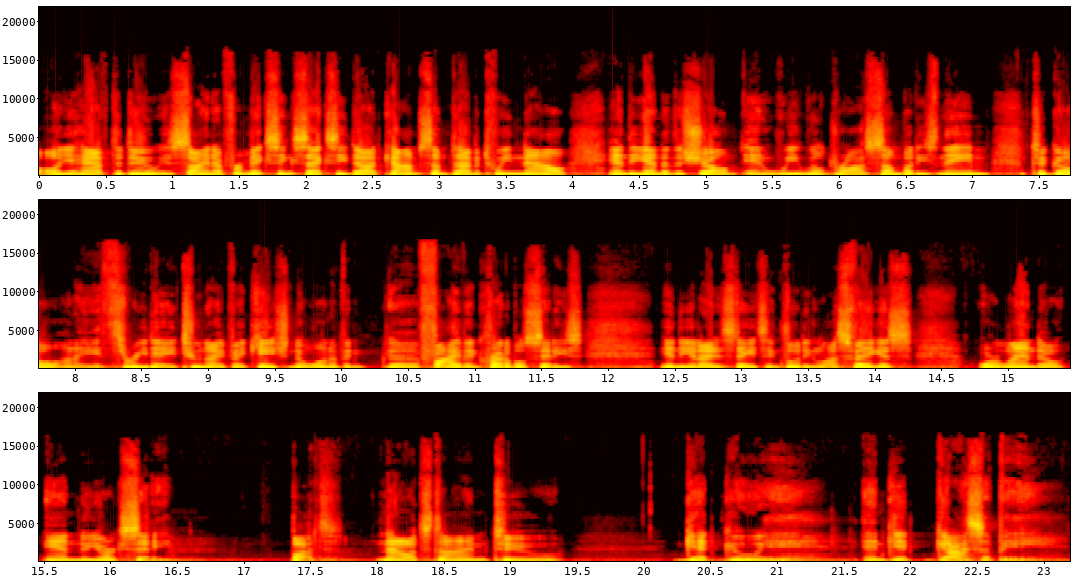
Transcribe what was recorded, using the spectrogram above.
All you have to do is sign up for mixingsexy.com sometime between now and the end of the show, and we will draw somebody's name to go on a three day, two night vacation to one of uh, five incredible cities in the United States, including Las Vegas, Orlando, and New York City. But now it's time to get gooey and get gossipy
